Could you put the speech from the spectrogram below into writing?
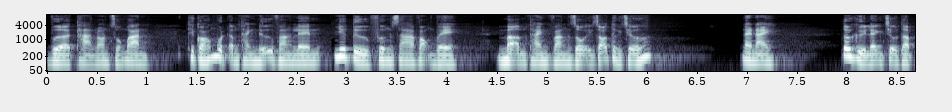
Vừa thả lon xuống bàn thì có một âm thanh nữ vang lên như từ phương xa vọng về, mà âm thanh vang dội rõ từng chữ. "Này này, tôi gửi lệnh triệu tập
